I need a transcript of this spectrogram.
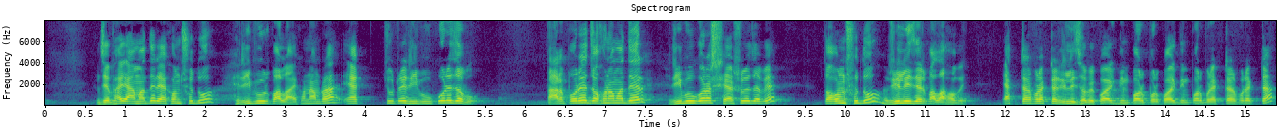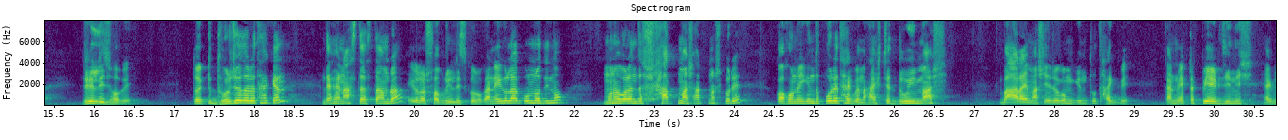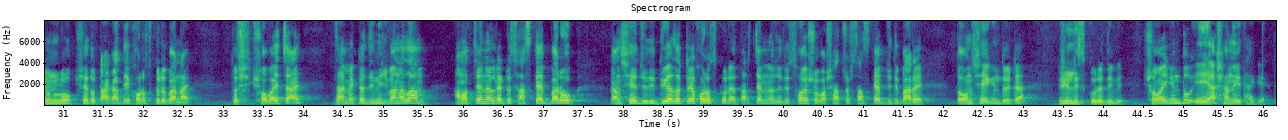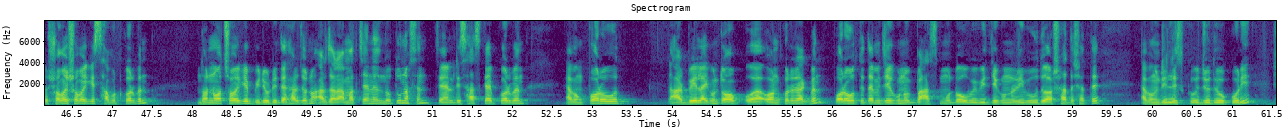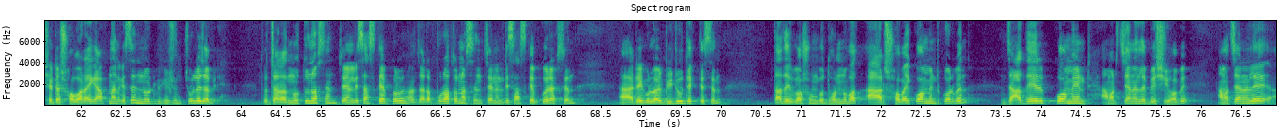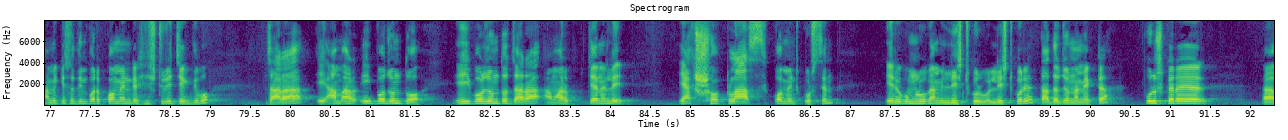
যে ভাই, আমাদের এখন শুধু রিভিউর পালা, এখন আমরা এক চুটে রিভিউ করে যাব। তারপরে যখন আমাদের রিভিউ করা শেষ হয়ে যাবে তখন শুধু রিলিজের পালা হবে। একটার পর একটা রিলিজ হবে, কয়েকদিন পর পর, কয়েকদিন পর পর একটার পর একটা রিলিজ হবে। তো একটু ধৈর্য ধরে থাকেন, দেখেন আস্তে আস্তে আমরা এগুলো সব রিলিজ করব। কারণ এগুলো কোনো দিনও মনে করেন যে সাত মাস, আট মাস করে কখনোই কিন্তু পরে থাকবে না। হাইস্টে দুই মাস বা আড়াই মাস এরকম কিন্তু থাকবে। কারণ একটা পেড জিনিস, একজন লোক, সে তো টাকা দিয়ে খরচ করে বানায়। তো সবাই চায় যে আমি একটা জিনিস বানালাম, আমার চ্যানেলটা একটু সাবস্ক্রাইব বাড়ুক কারণ সে যদি দুই হাজার টাকা খরচ করে, তার চ্যানেলে যদি ছয়শো বা সাতশো সাবস্ক্রাইব যদি বাড়ে, তখন সে কিন্তু এটা রিলিজ করে দিবে। সবাই কিন্তু এই আশা নিয়েই থাকে। তো সবাই সবাইকে সাপোর্ট করবেন। ধন্যবাদ সবাইকে ভিডিওটি দেখার জন্য। আর যারা আমার চ্যানেল নতুন আছেন চ্যানেলটি সাবস্ক্রাইব করবেন এবং পরবর্তী, আর বেল আইকনটা অন করে রাখবেন। পরবর্তীতে আমি যে কোনো বাস মোড বা ওবিবি যে কোনো রিভিউ দেওয়ার সাথে সাথে এবং রিলিজ যদিও করি, সেটা সবার আগে আপনার কাছে নোটিফিকেশন চলে যাবে। তো যারা নতুন আছেন চ্যানেলটি সাবস্ক্রাইব করবেন, আর যারা পুরাতন আছেন চ্যানেলটি সাবস্ক্রাইব করে রাখছেন, আর রেগুলার ভিডিও দেখতেছেন, তাদেরকে অসংখ্য ধন্যবাদ। আর সবাই কমেন্ট করবেন, যাদের কমেন্ট আমার চ্যানেলে বেশি হবে, আমার চ্যানেলে আমি কিছুদিন পরে কমেন্টের হিস্টোরি চেক দিব। যারা আমার এই পর্যন্ত এই পর্যন্ত যারা আমার চ্যানেলে একশো প্লাস কমেন্ট করছেন, এরকম লোক আমি লিস্ট করব। লিস্ট করে তাদের জন্য আমি একটা পুরস্কারের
